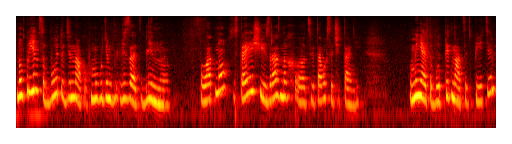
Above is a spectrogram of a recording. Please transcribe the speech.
Но принцип будет одинаков. Мы будем вязать длинное полотно, состоящее из разных э, цветовых сочетаний. У меня это будет 15 петель.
